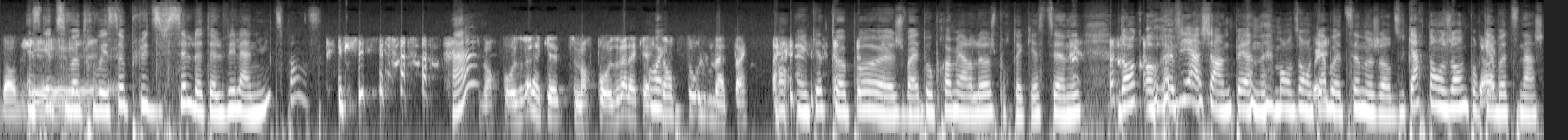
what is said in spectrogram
Donc, Est-ce que tu vas trouver ça plus difficile de te lever la nuit, tu penses? Tu me reposeras la, que- tu me reposeras la question Ouais. tôt le matin. Bon, inquiète-toi pas, euh, je vais être aux premières loges pour te questionner. Donc, on revient à Sean Penn. Mon Dieu, on Oui. cabotine aujourd'hui. Carton jaune pour Donc- cabotinage.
